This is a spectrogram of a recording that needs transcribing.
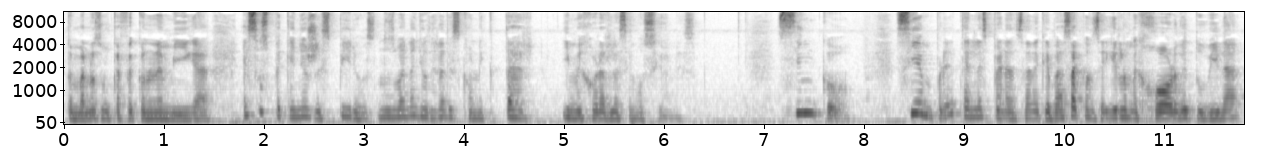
tomarnos un café con una amiga, esos pequeños respiros nos van a ayudar a desconectar y mejorar las emociones. 5. Siempre ten la esperanza de que vas a conseguir lo mejor de tu vida,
